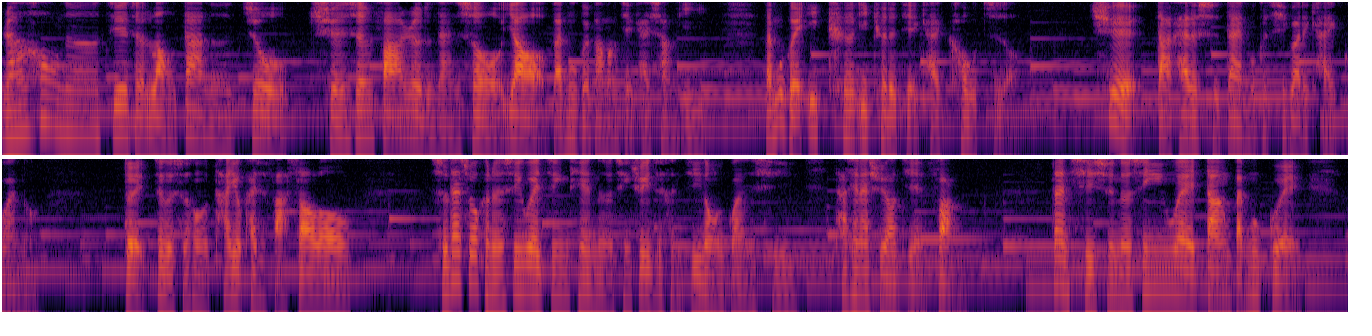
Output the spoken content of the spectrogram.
然后呢，接着老大呢就。全身发热的难受，要白木鬼帮忙解开上衣。白木鬼一颗一颗的解开扣子哦，却打开了时代某个奇怪的开关哦。对，这个时候他又开始发烧喽。时代说，可能是因为今天呢情绪一直很激动的关系，他现在需要解放。但其实呢，是因为当白木鬼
